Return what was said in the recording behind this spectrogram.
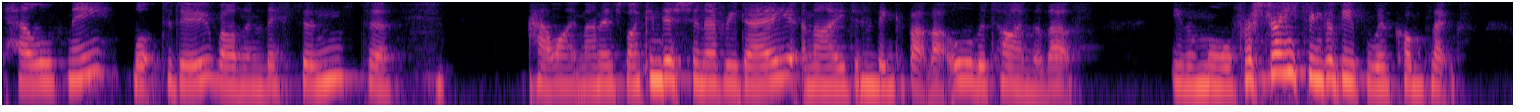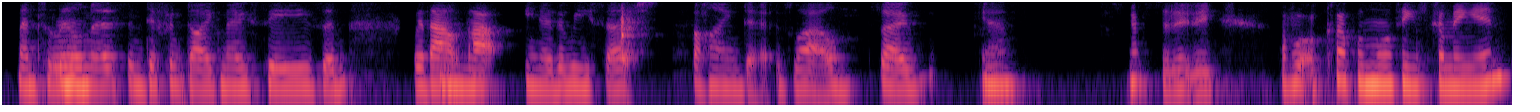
tells me what to do rather than listens to how I manage my condition every day. And I just mm. think about that all the time that that's even more frustrating for people with complex mental mm. illness and different diagnoses and without that, you know, the research behind it as well. So, yeah. Absolutely. I've got a couple more things coming in.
